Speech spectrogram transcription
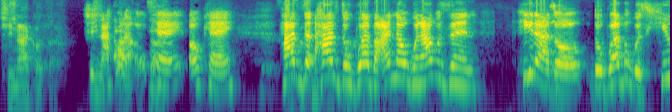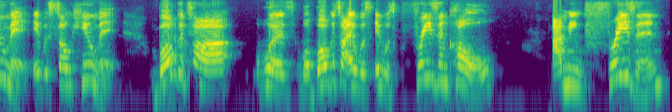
Chinacota. Chinacota. Okay, okay. How's the how's the weather? I know when I was in Hirado, the weather was humid. It was so humid. Bogota was well, Bogota. It was it was freezing cold. I mean freezing.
